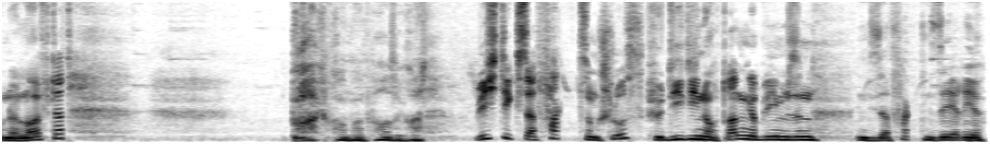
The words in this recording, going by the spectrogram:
und dann läuft das brauche mal Pause gerade. Wichtigster Fakt zum Schluss, für die, die noch dran geblieben sind in dieser Faktenserie.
